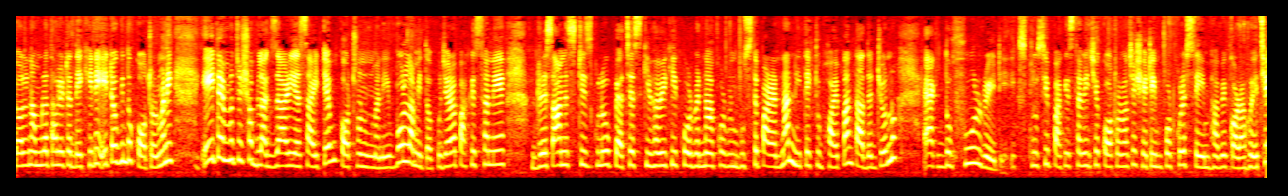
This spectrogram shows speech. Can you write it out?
চলেন, আমরা তাহলে এটা দেখি নিই। এটাও কিন্তু কটন মানে এই টাইম হচ্ছে সব লাক্সারিয়াস আইটেম কটন মানে বললামই তো, যারা পাকিস্তানে ড্রেস আনস্টিচগুলো প্যাচেস কীভাবে কী করবেন, না করবেন বুঝতে পারেন না, নিতে একটু ভয় পান, তাদের জন্য একদম ফুল রেডি এক্সক্লুসিভ পাকিস্তানি যে কটন আছে, সেটা ইম্পোর্ট করে সেমভাবে করা হয়েছে।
